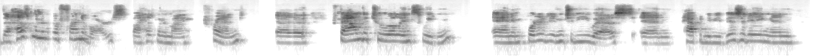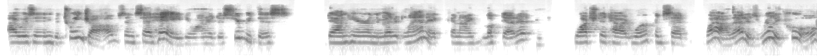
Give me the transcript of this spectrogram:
the husband of a friend of ours, my husband and my friend, uh, found the tool in Sweden and imported it into the US and happened to be visiting. And I was in between jobs and said, Hey, do you want to distribute this down here in the mid Atlantic? And I looked at it, and watched it, how it worked, and said, Wow, that is really cool.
